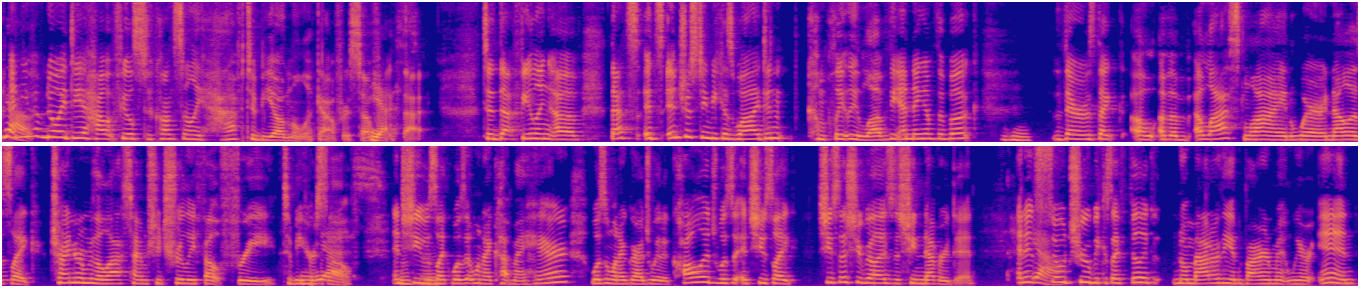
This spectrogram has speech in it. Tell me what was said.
Yeah. And you have no idea how it feels to constantly have to be on the lookout for stuff like that. To that feeling of that's it's interesting because while I didn't completely love the ending of the book, Mhm. There's like a, a, a last line where Nella's like trying to remember the last time she truly felt free to be herself. Yes. And she was Mhm. like, Was it when I cut my hair? Was it when I graduated college? Was it? And she's like, She says she realized that she never did. And it's Yeah. so true because I feel like no matter the environment we're in,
